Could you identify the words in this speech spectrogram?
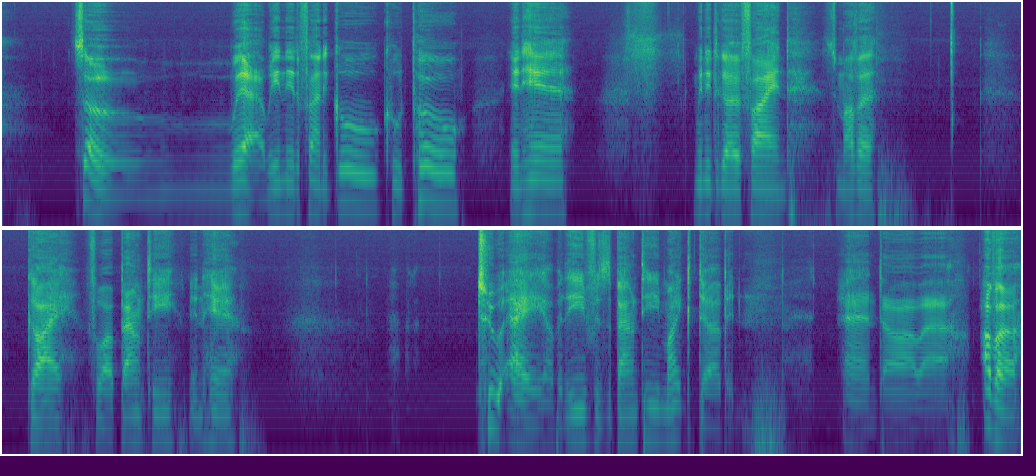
So, yeah, we need to find a ghoul called Pool in here. We need to go find some other guy for our bounty in here. 2A, I believe, is the bounty, Mike Durbin. And our uh, other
